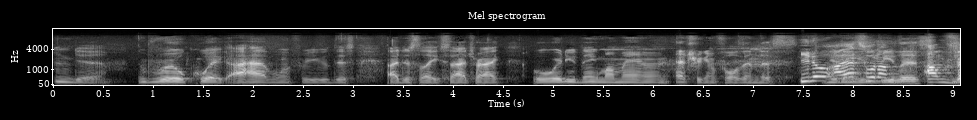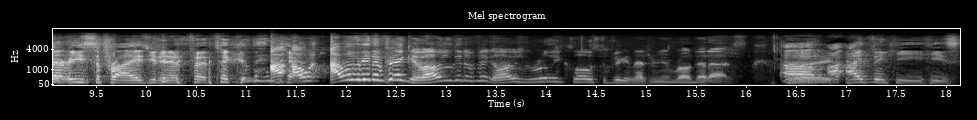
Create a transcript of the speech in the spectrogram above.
Yeah. Real quick, I have one for you. This I just like sidetracked. Well, where do you think my man Etrigan falls in this? You know, you that's what I'm. I'm very yeah. surprised you didn't pick him. I, I, was, I was gonna pick him. I was gonna pick him. I was really close to picking Etrigan, bro. That ass. Um, I, I, think he he's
